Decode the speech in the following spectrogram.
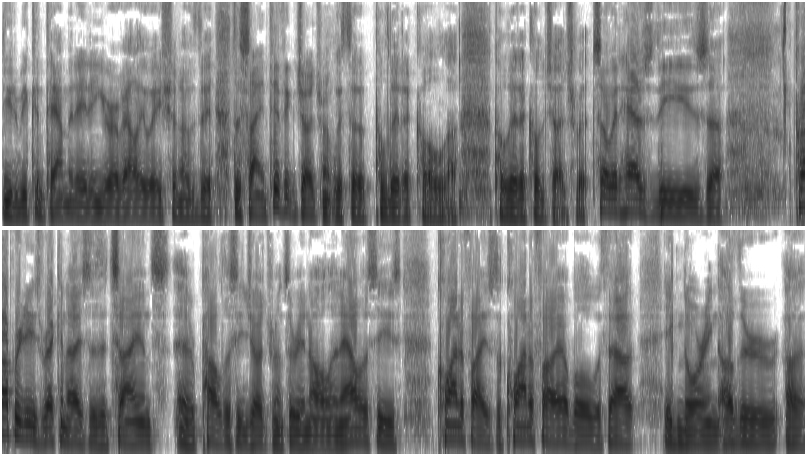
you to be contaminating your evaluation of the, the scientific judgment with the political uh, political judgment. So it has these. Uh, properties recognizes that science or policy judgments are in all analyses, quantifies the quantifiable without ignoring other uh,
